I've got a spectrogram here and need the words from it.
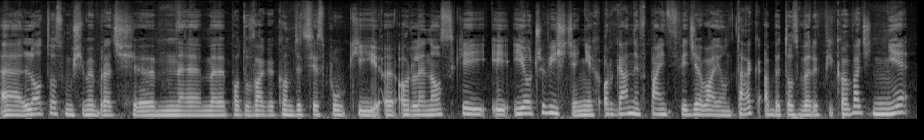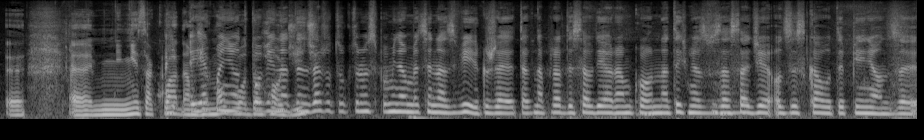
e, Lotos, musimy brać pod uwagę kondycję spółki e, orlenowskiej i, i oczywiście niech organy w państwie działają tak, aby to zweryfikować. Nie, e, e, nie zakładam, A że jak pani mogło dochodzić. na ten zarzut, o którym wspominał mecenas Wilk, że tak naprawdę Saudi Aramco natychmiast w zasadzie odzyskało te pieniądze,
